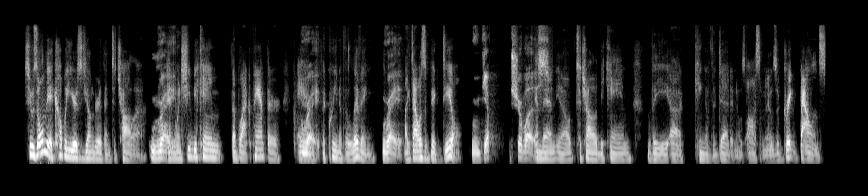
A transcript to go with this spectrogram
she was only a couple years younger than T'Challa Right. and when she became the Black Panther and Right. the Queen of the Living right. like that was a big deal Yep. Sure was. and then you know T'Challa became the uh, king of the dead, and it was awesome, and it was a great balance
